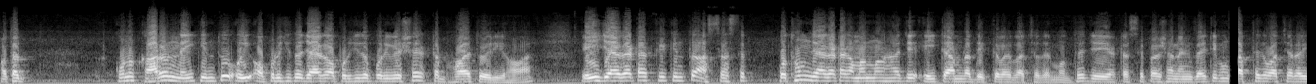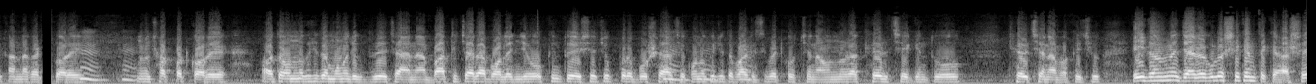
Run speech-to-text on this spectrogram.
অর্থাৎ কোনো কারণ নেই কিন্তু ওই অপরিচিত জায়গা অপরিচিত পরিবেশে একটা ভয় তৈরি হওয়া। এই জায়গাটাকে কিন্তু আস্তে আস্তে প্রথম জায়গাটা আমার মনে হয় যে এইটা আমরা দেখতে পাই বাচ্চাদের মধ্যে যে একটা সেপারেশন অ্যাংজাইটি এবং তার থেকে বাচ্চারা ওই কান্নাকাটি করে উম, ছটফট করে হয়তো অন্য কিছুতে মনোযোগ দিতে চায় না বা টিচাররা বলেন যে ও কিন্তু এসে চুপ করে বসে আছে কোনো কিছুতে পার্টিসিপেট করছে না অন্যরা খেলছে কিন্তু ও খেলছে না বা কিছু। এই ধরনের জায়গাগুলো সেখান থেকে আসে।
